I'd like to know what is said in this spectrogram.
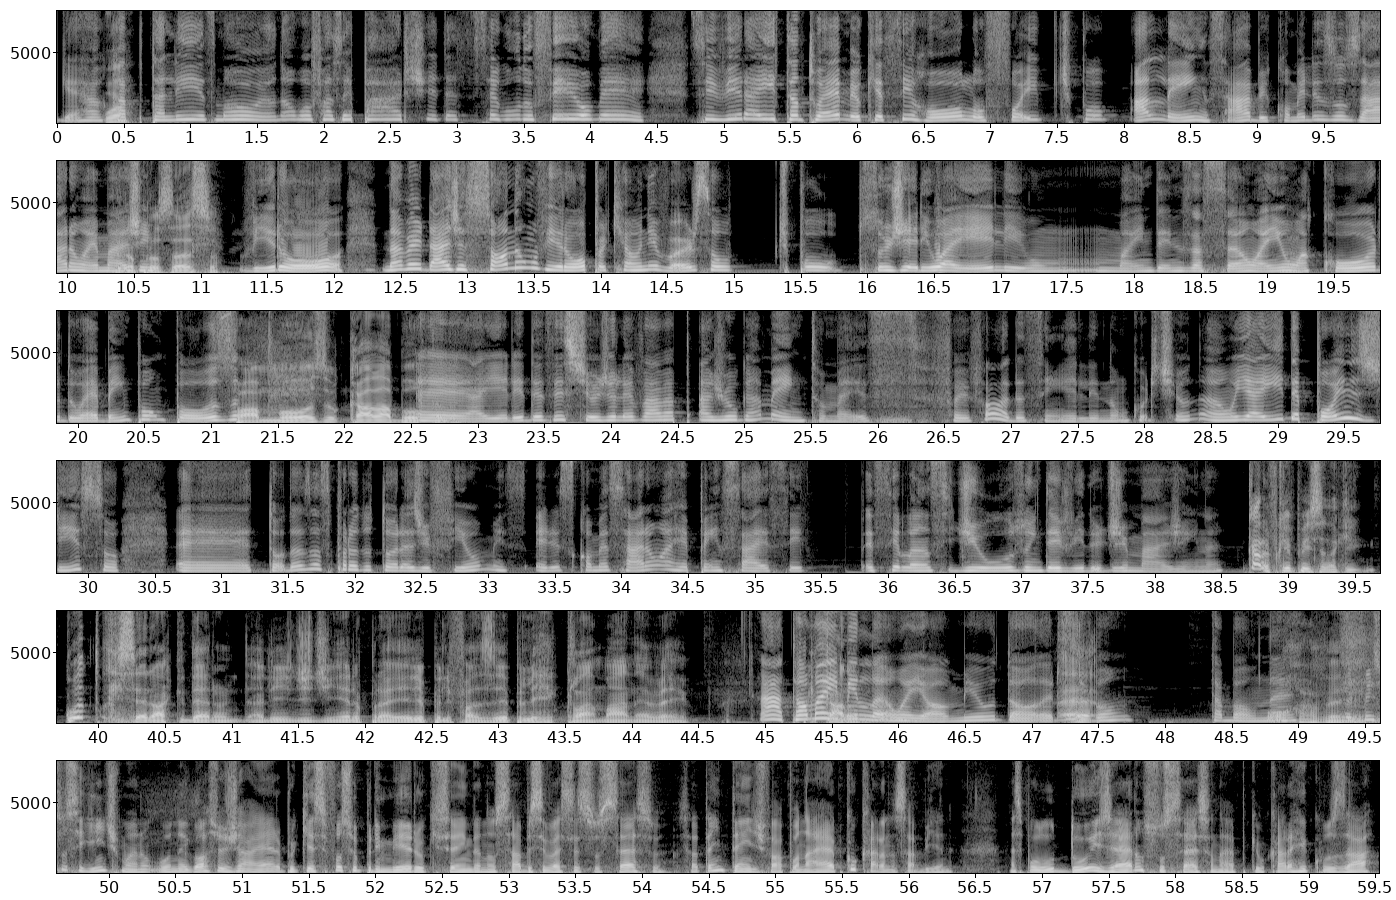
guerra ao Ué? capitalismo, eu não vou fazer parte desse segundo filme. Se vira aí, tanto é, meu, que esse rolo foi, tipo, além, sabe? Como eles usaram a Virou imagem processo? Virou. Na verdade, só não virou porque a Universal, tipo, sugeriu a ele um- uma indenização aí, um É. acordo, é bem pomposo. Famoso cala a boca, né? É, aí ele desistiu de levar a, a julgamento, mas foi foda, assim, ele não curtiu, não. E aí, depois disso, é, todas as produtoras de filmes, eles começaram a repensar esse esse lance de uso indevido de imagem, né? Cara, eu fiquei pensando aqui, quanto que será que deram ali de dinheiro pra ele, pra ele fazer, pra ele reclamar, né, velho? Ah, toma Cara, aí milão aí, ó. Mil dólares, É. tá bom? Tá bom, né? Porra, Eu penso o seguinte, mano, o negócio já era. Porque se fosse o primeiro, que você ainda não sabe se vai ser sucesso, você até entende. Fala, pô, na época o cara não sabia, né? Mas, pô, o 2 já era um sucesso na época. E o cara recusar,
